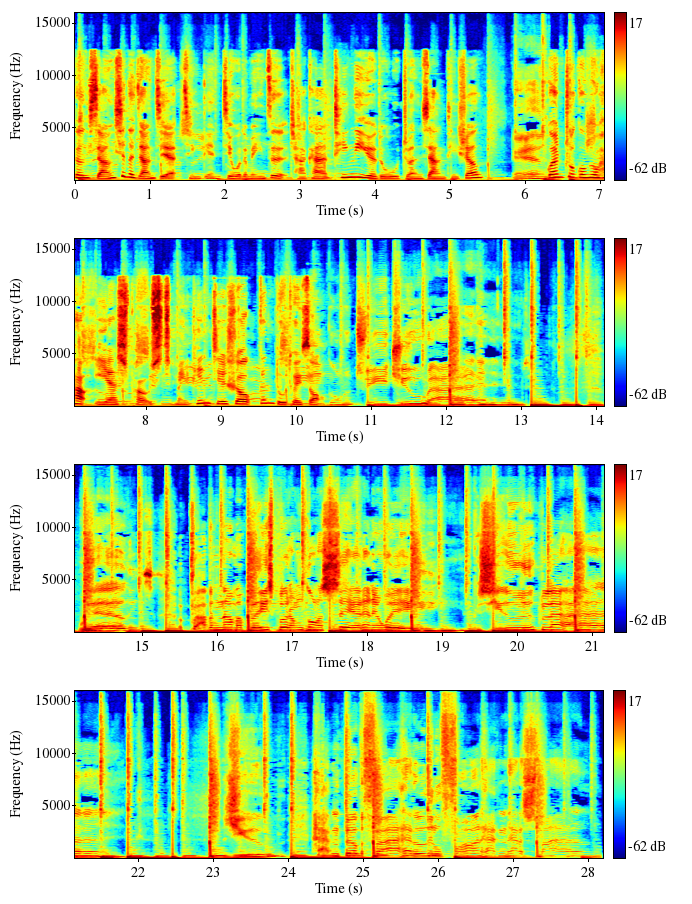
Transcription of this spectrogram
更详细的讲解，请点击我的名字查看听力阅读专项提升。关注公众号 ES Post，每天接收跟读推送。Well, it's problem not my place, but I'm gonna say it anyway. Hadn't felt the fire, had a little fun, hadn't had a smile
